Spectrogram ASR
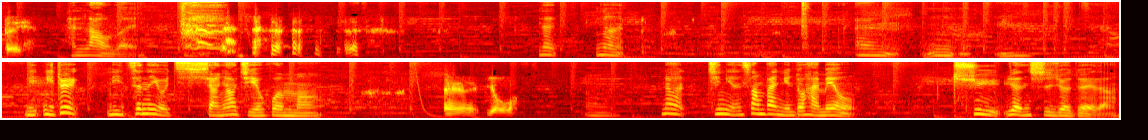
对，很老了哎。那那，嗯嗯嗯，你你对你真的有想要结婚吗？呃，有，嗯那今年上半年都还没有去认识就对了。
